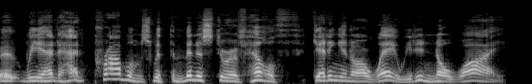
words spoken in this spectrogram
Uh, we had had problems with the Minister of Health getting in our way. We didn't know why.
